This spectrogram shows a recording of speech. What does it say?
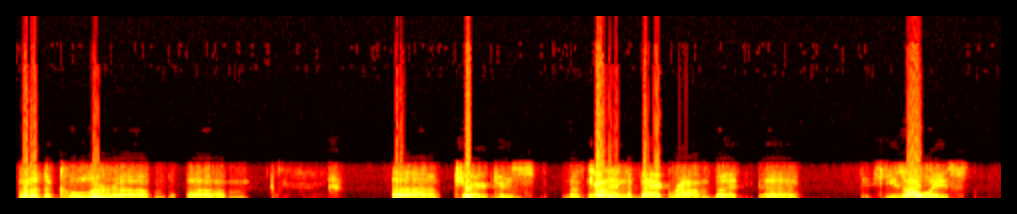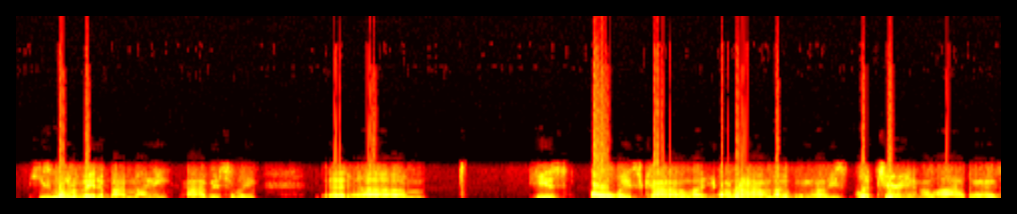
one of the cooler um, um, uh, characters, kind of in the background, but uh, he's always he's motivated by money, obviously, and um, he's always kind of like around. You know, he's with Tyrion a lot, as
